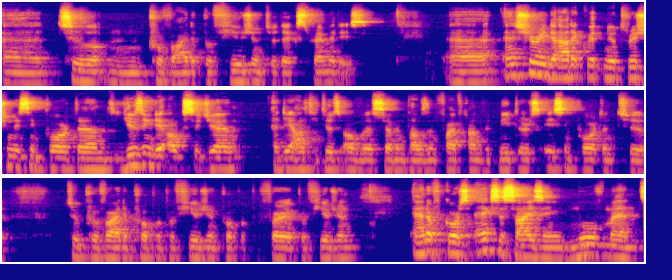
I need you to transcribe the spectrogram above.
uh, to um, provide a perfusion to the extremities. Uh, ensuring the adequate nutrition is important. Using the oxygen at the altitudes over 7,500 meters is important to, to provide a proper perfusion, proper peripheral perfusion. And of course, exercising, movement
